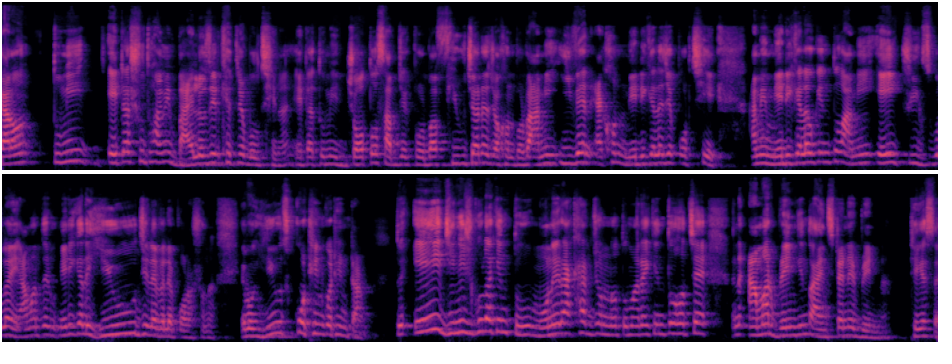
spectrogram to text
কারণ তুমি এটা শুধু আমি বায়োলজির ক্ষেত্রে বলছি না, এটা তুমি যত সাবজেক্ট পড়বা ফিউচারে যখন পড়বা, আমি ইভেন এখন মেডিকেলে যে পড়ছি, আমি মেডিকেলেও কিন্তু আমি এই ট্রিক্সগুলাই আমাদের মেডিকেলে হিউজ লেভেলে পড়াশোনা এবং হিউজ কঠিন কঠিন টার্ম তো এই জিনিসগুলো কিন্তু মনে রাখার জন্য তোমার কিন্তু হচ্ছে মানে আমার ব্রেন কিন্তু আইনস্টাইনের ব্রেন না, ঠিক আছে?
